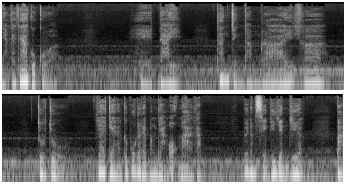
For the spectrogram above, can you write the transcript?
อย่างกล้ากลัวๆเหตุใด ท่านจึงทำร้ายข้าจู่ๆยายแก่นั้นก็พูดอะไรบางอย่างออกมาครับ ด้วยน้ำเสียงที่เย็นเยือกป่า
